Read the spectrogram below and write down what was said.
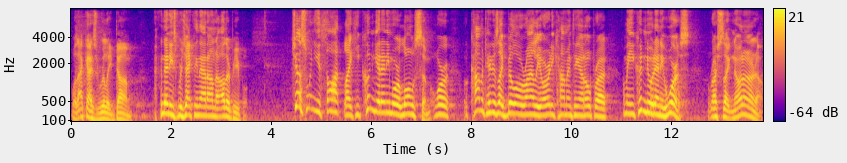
well, that guy's really dumb. And then he's projecting that onto other people. Just when you thought like he couldn't get any more lonesome, or commentators like Bill O'Reilly already commenting on Oprah, I mean, he couldn't do it any worse. Rush is like, no, no, no, no.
